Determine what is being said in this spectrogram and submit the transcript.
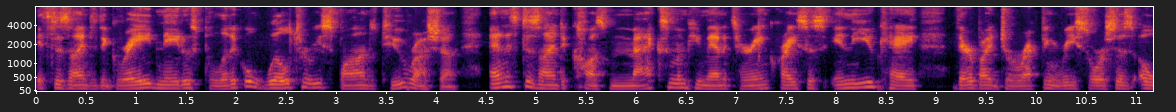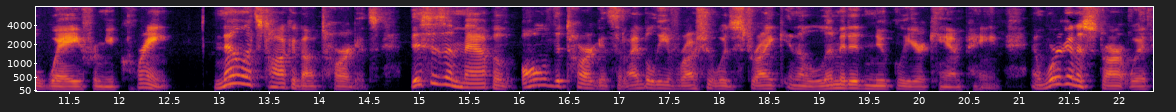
It's designed to degrade NATO's political will to respond to Russia, and it's designed to cause maximum humanitarian crisis in the UK, thereby directing resources away from Ukraine. Now let's talk about targets. This is a map of all of the targets that I believe Russia would strike in a limited nuclear campaign. And we're going to start with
